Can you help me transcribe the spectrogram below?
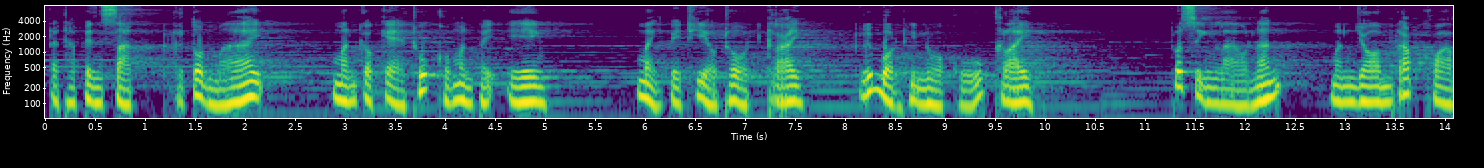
แต่ถ้าเป็นสัตว์หรือต้นไม้ มันก็แก้ทุกข์ของมันไปเอง ไม่ไปเที่ยวโทษใคร หรือบ่นให้หนวกหูใคร เพราะสิ่งเหล่านั้นมันยอมรับความ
